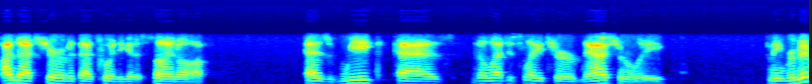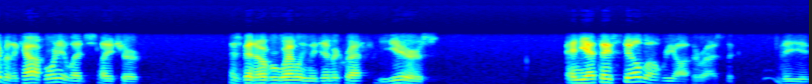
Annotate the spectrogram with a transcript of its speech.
I'm not sure if that's going to get a sign off. As weak as the legislature nationally, I mean, remember the California legislature has been overwhelmingly Democrat for years, and yet they still won't reauthorize the the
